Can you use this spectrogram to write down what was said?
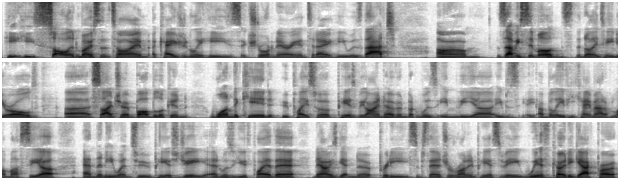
he he's solid most of the time. Occasionally he's extraordinary, and today he was that. Um, Xavi Simons, the 19 year old uh, sideshow Bob looking wonder kid who plays for PSV Eindhoven, but was in the uh, he was I believe he came out of La Masia and then he went to PSG and was a youth player there. Now he's getting a pretty substantial run in PSV with Cody Gakpo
